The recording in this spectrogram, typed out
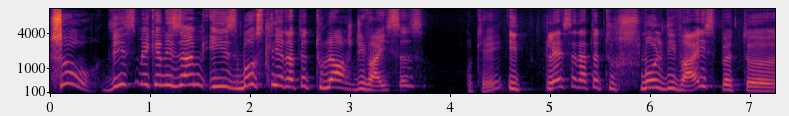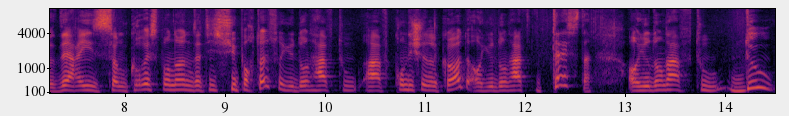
So this mechanism is mostly adapted to large devices Okay, it's less adapted to small device, but uh, there is some correspondence that is supported, so you don't have to have conditional code, or you don't have to test, or you don't have to do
